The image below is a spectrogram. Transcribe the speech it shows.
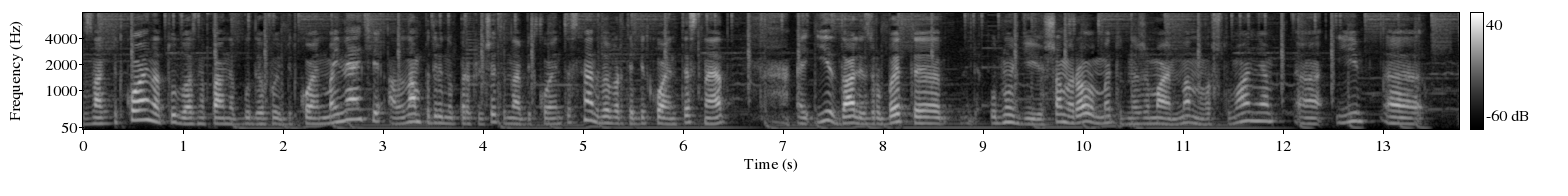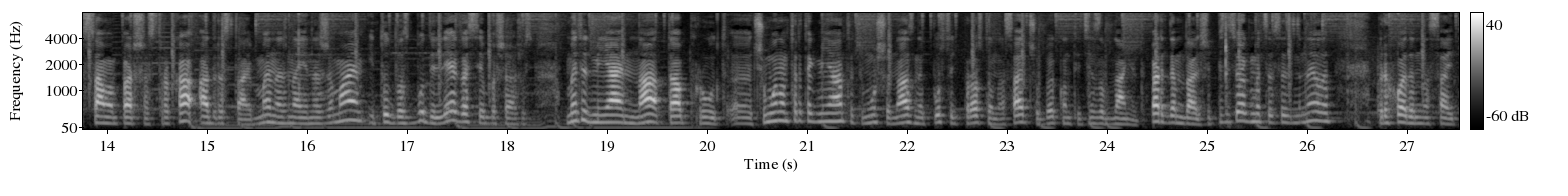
знак біткоїна. Тут у вас, напевне, буде в біткоін майнеті, але нам потрібно переключити на біткоін тестнет, вибрати біткоін тестнет е, і далі зробити одну дію. Що ми робимо? Ми тут нажимаємо на налаштування е, і е, саме перша строка адрес type. Ми на неї нажимаємо, і тут у вас буде Legacy або ще щось. Ми тут міняємо на Taproot. Е, Чому нам треба так міняти? Тому що нас не пустить просто на сайт, щоб виконати ці завдання. Тепер йдемо далі. Після цього, як ми це все змінили, переходимо на сайт.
